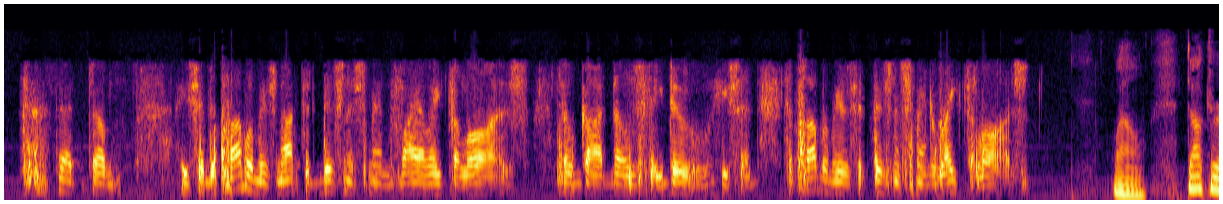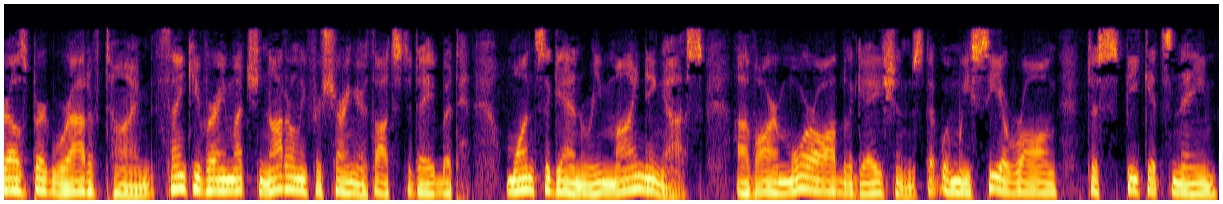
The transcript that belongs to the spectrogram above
that um, he said the problem is not that businessmen violate the laws, though God knows they do. He said the problem is that businessmen write the laws. Wow. Dr. Ellsberg, we're out of time. Thank you very much, not only for sharing your thoughts today, but once again reminding us of our moral obligations that when we see a wrong, to speak its name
